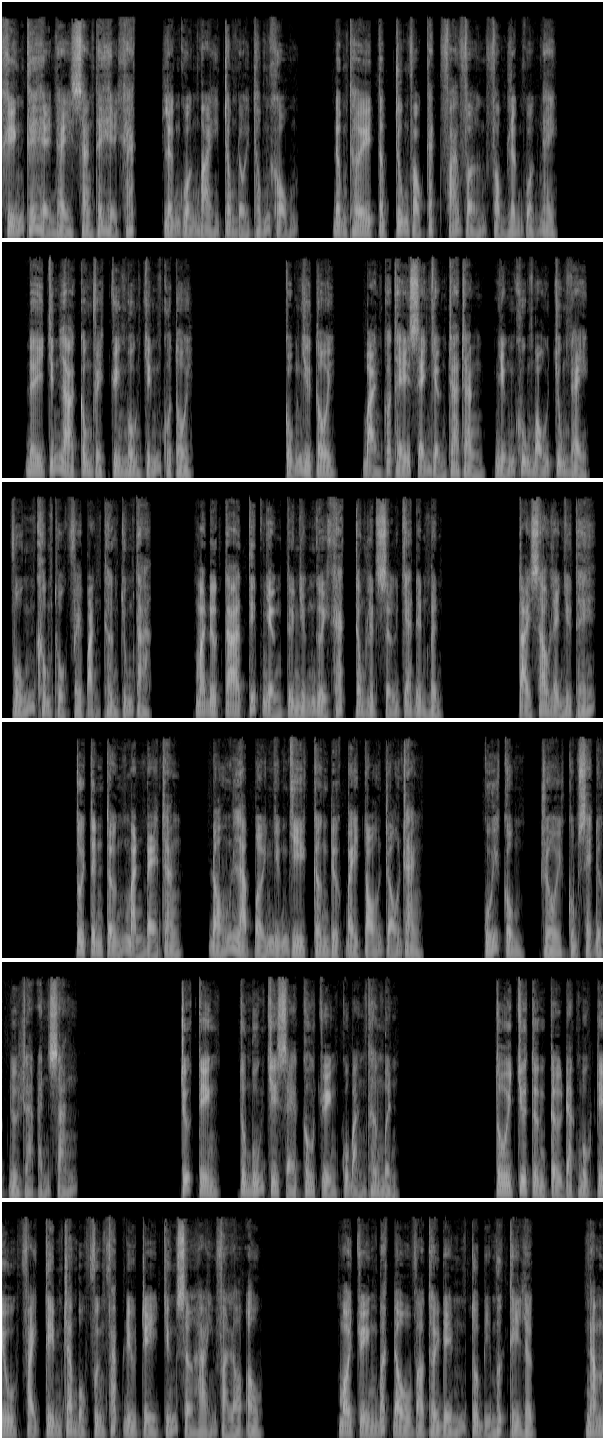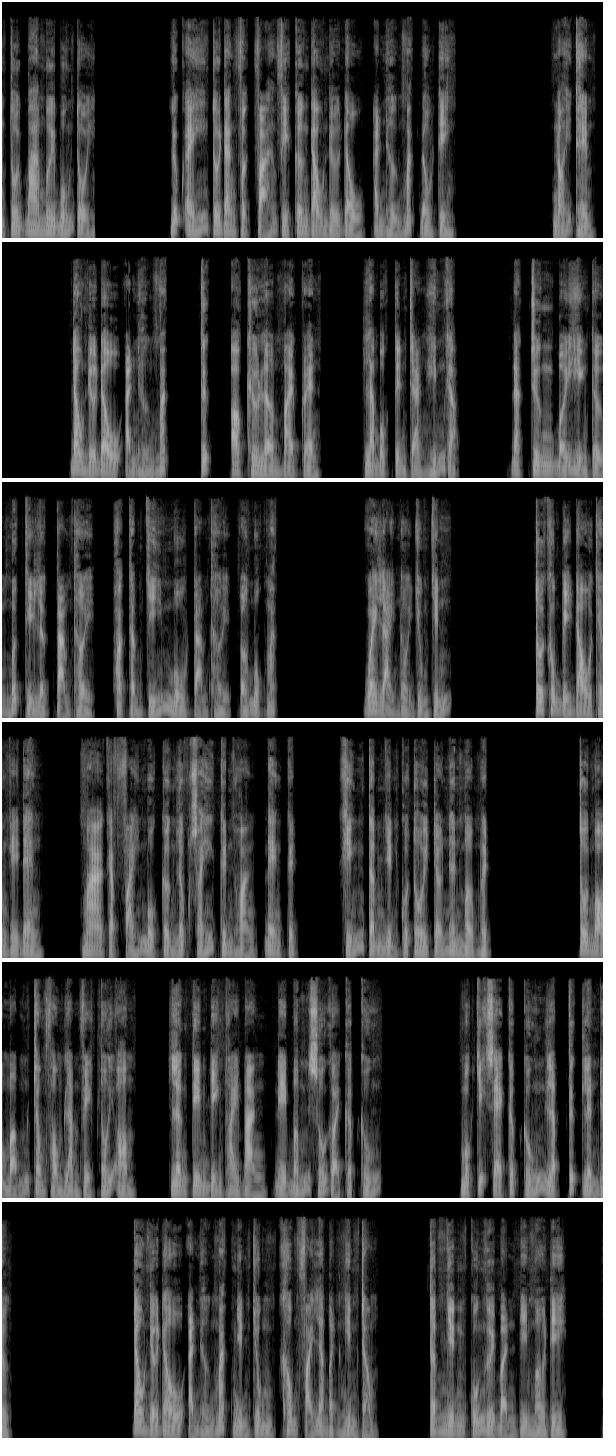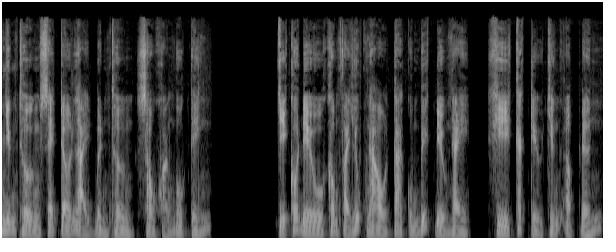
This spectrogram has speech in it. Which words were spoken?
khiến thế hệ này sang thế hệ khác lẫn quẩn mãi trong nỗi thống khổ, đồng thời tập trung vào cách phá vỡ vòng lẫn quẩn này. Đây chính là công việc chuyên môn chính của tôi. Cũng như tôi, bạn có thể sẽ nhận ra rằng những khuôn mẫu chung này vốn không thuộc về bản thân chúng ta mà được ta tiếp nhận từ những người khác trong lịch sử gia đình mình tại sao lại như thế tôi tin tưởng mạnh mẽ rằng đó là bởi những gì cần được bày tỏ rõ ràng cuối cùng, rồi cũng sẽ được đưa ra ánh sáng trước tiên, tôi muốn chia sẻ câu chuyện của bản thân mình tôi chưa từng tự đặt mục tiêu phải tìm ra một phương pháp điều trị chứng sợ hãi và lo âu. Mọi chuyện bắt đầu vào thời điểm tôi bị mất thị lực. Năm tôi 34 tuổi. Lúc ấy tôi đang vật vã vì cơn đau nửa đầu ảnh hưởng mắt đầu tiên. Nói thêm, đau nửa đầu ảnh hưởng mắt, tức ocular migraine, là một tình trạng hiếm gặp, đặc trưng bởi hiện tượng mất thị lực tạm thời hoặc thậm chí mù tạm thời ở một mắt. Quay lại nội dung chính. Tôi không bị đau theo nghĩa đen, mà gặp phải một cơn lốc xoáy kinh hoàng đen kịch, khiến tầm nhìn của tôi trở nên mờ mịt. Tôi mò mẫm trong phòng làm việc tối om, lần tìm điện thoại bàn để bấm số gọi cấp cứu. Một chiếc xe cấp cứu lập tức lên đường. Đau nửa đầu ảnh hưởng mắt nhìn chung không phải là bệnh nghiêm trọng. tâm nhìn của người bệnh bị mờ đi, nhưng thường sẽ trở lại bình thường sau khoảng một tiếng. Chỉ có điều không phải lúc nào ta cũng biết điều này khi các triệu chứng ập đến.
